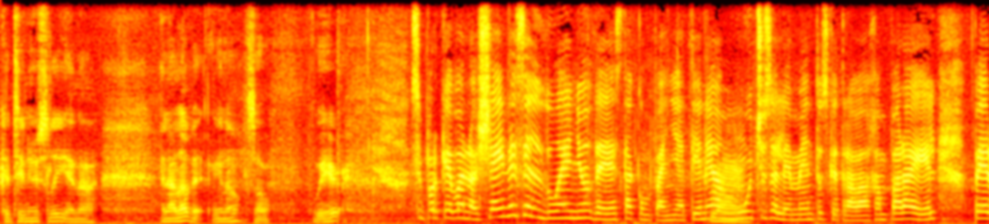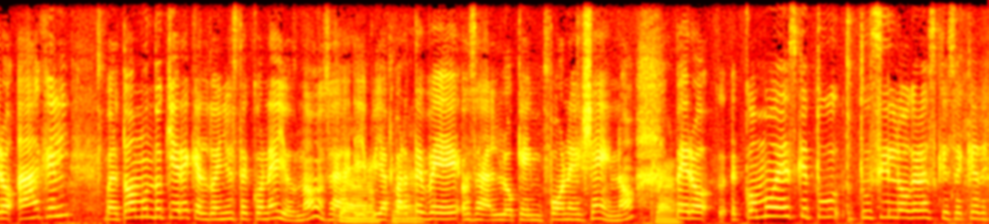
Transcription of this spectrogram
continuously, and uh, and I love it. You know, so we're here. Sí, porque bueno, Shane es el dueño de esta compañía, tiene a muchos elementos que trabajan para él, pero Ángel, bueno, todo el mundo quiere que el dueño esté con ellos, ¿no? O sea, y- aparte claro. ve, o sea, lo que impone Shane, ¿no? Claro. Pero, ¿cómo es que tú, tú sí logras que se quede?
